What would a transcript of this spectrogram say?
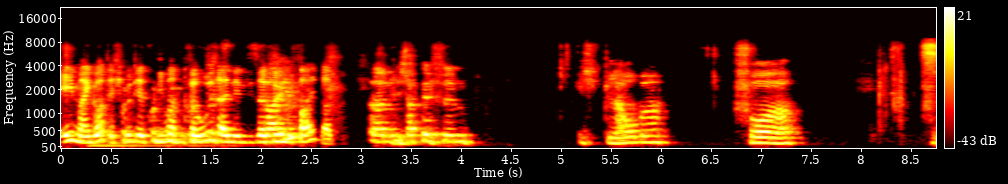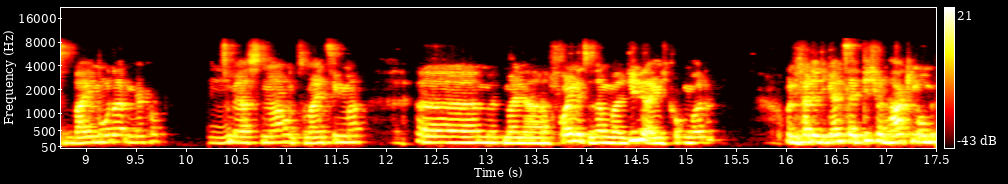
ey, mein Gott, ich würde jetzt niemanden verurteilen, dem dieser Film gefallen hat. Ähm, ich habe den Film, ich glaube, vor zwei Monaten geguckt. Mhm. Zum ersten Mal und zum einzigen Mal. Äh, mit meiner Freundin zusammen, weil die den eigentlich gucken wollte. Und ich hatte die ganze Zeit dich und Hakim um,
